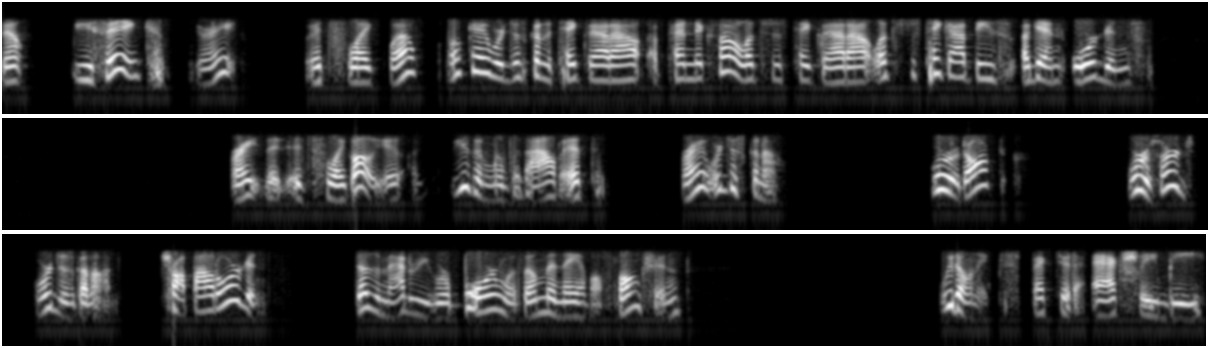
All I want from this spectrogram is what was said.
Now, you think, right? It's like, well, okay, we're just going to take that out. Appendix, oh, let's just take that out. Let's just take out these, again, organs, right? It's like, oh, you can live without it, right? We're just going to, we're a doctor. We're a surgeon. We're just going to chop out organs. Doesn't matter you were born with them and they have a function. We don't expect you to actually be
